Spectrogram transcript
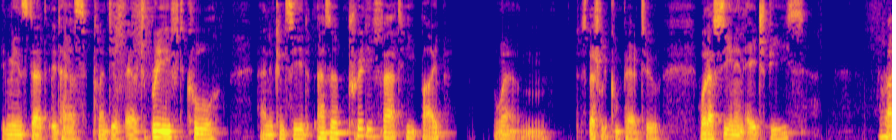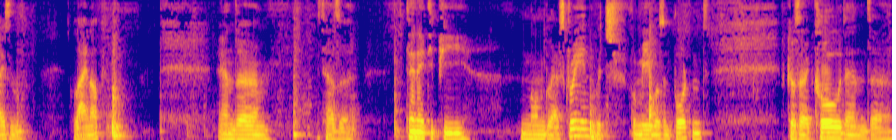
it means that it has plenty of air to breathe, to cool, and you can see it has a pretty fat heat pipe, well, especially compared to what I've seen in HP's Ryzen lineup. And um, it has a 1080p non-glare screen, which for me was important because I code and uh,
